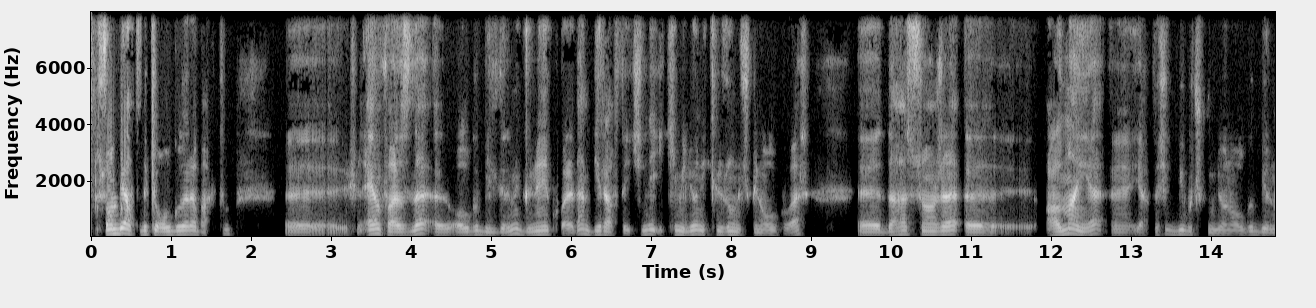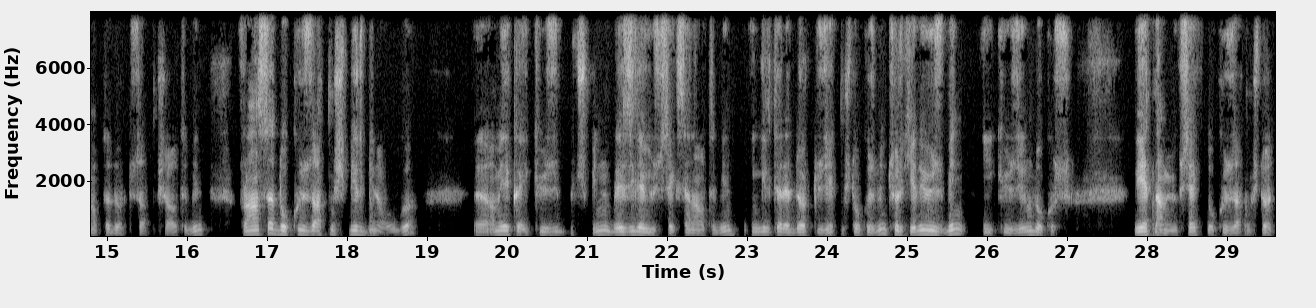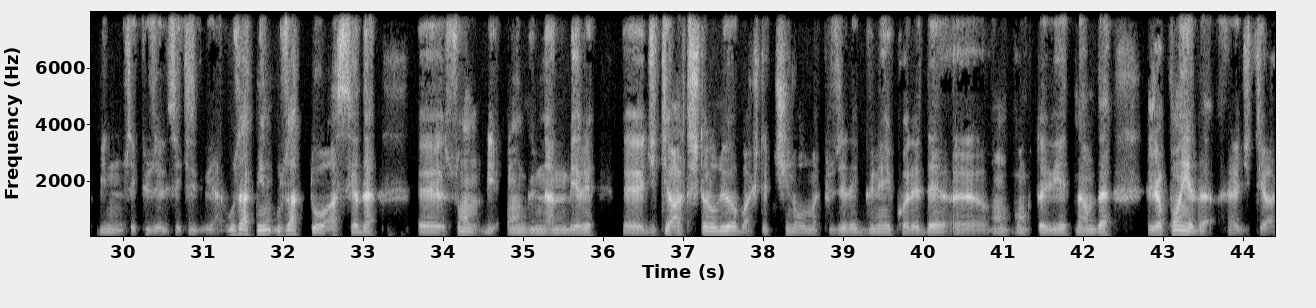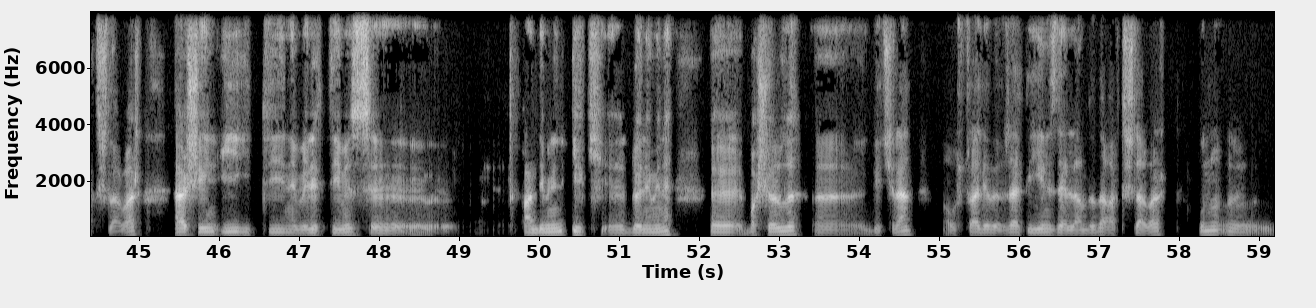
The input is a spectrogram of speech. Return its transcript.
Son bir haftadaki olgulara baktım. Ee, şimdi en fazla e, olgu bildirimi Güney Kore'den bir hafta içinde 2 milyon 213 bin olgu var. Ee, daha sonra e, Almanya e, yaklaşık 1,5 milyon olgu 1.466 bin. Fransa 961 bin olgu. Ee, Amerika 203 bin, Brezilya 186 bin, İngiltere 479 bin, Türkiye'de 100 bin 229. Vietnam yüksek 964 1858 gibi yani uzatmayayım uzak doğu Asya'da e, son bir 10 günden beri e, ciddi artışlar oluyor. Başta Çin olmak üzere Güney Kore'de, e, Hong Kong'da, Vietnam'da, Japonya'da e, ciddi artışlar var. Her şeyin iyi gittiğini belirttiğimiz e, pandeminin ilk e, dönemini e, başarılı e, geçiren Avustralya ve özellikle Yeni Zelanda'da artışlar var. Bunu e,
